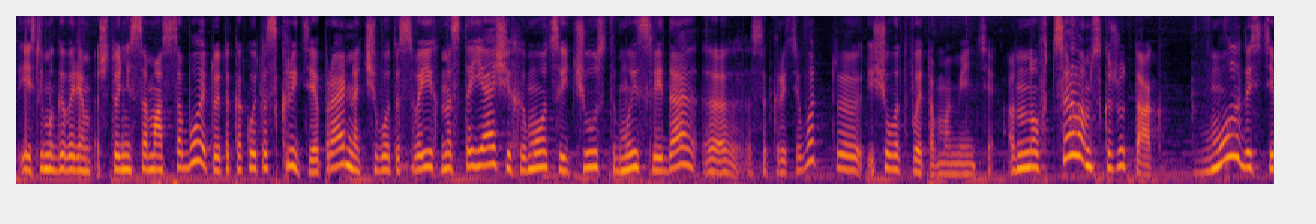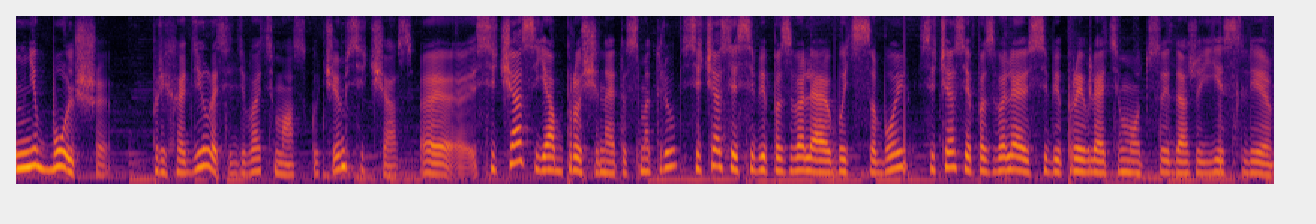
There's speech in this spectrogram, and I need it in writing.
если мы говорим, что не сама с собой, то это какое-то скрытие, правильно, чего-то своих настоящих эмоций, чувств, мыслей, да, э, сокрытие. Вот э, еще вот в этом моменте. Но в целом скажу так, в молодости мне больше приходилось одевать маску, чем сейчас. Э, сейчас я проще на это смотрю. Сейчас я себе позволяю быть собой. Сейчас я позволяю себе проявлять эмоции, даже если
